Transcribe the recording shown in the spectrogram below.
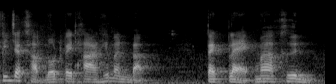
ที่จะขับรถไปทางที่มันแบบ แปลกๆมากขึ้นอืม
